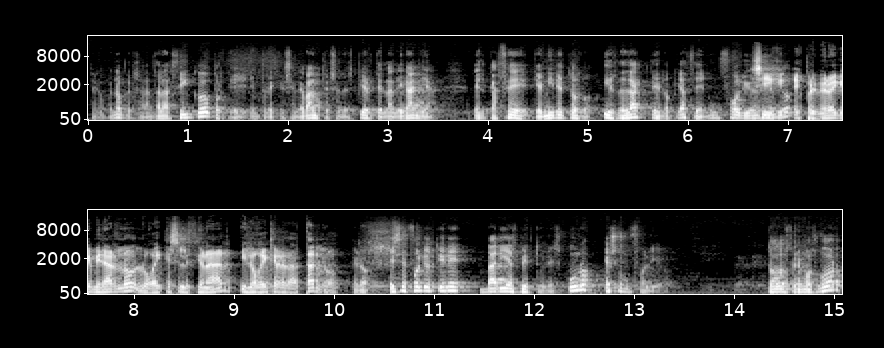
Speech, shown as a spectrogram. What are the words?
Pero bueno, pero se levanta a las 5 porque entre que se levante, se despierte, la legaña, el café, que mire todo y redacte lo que hace en un folio. Sí, es- primero hay que mirarlo, luego hay que seleccionar y luego hay que redactarlo. pero ese folio tiene varias virtudes. Uno es un folio. Todos tenemos Word,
